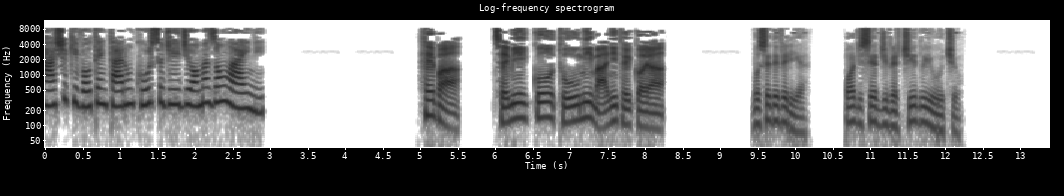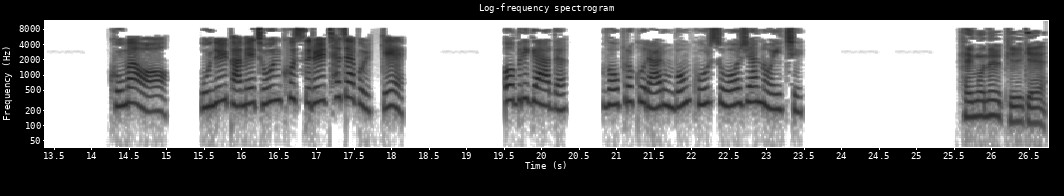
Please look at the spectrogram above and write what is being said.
Acho que vou tentar um curso de idiomas online. 해봐. 재미있고 도움이 많이 될 거야. Você deveria. Pode ser divertido e útil. 고마워. 오늘 밤에 좋은 코스를 찾아볼게. Obrigada. Vou procurar um bom curso hoje à noite. 행운을 빌게.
